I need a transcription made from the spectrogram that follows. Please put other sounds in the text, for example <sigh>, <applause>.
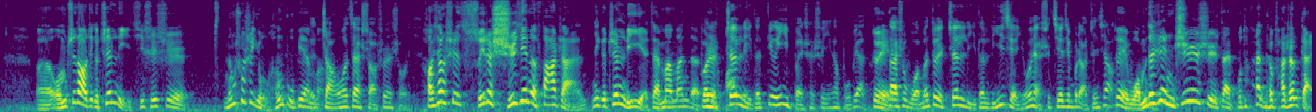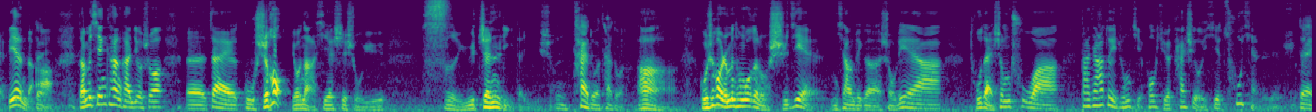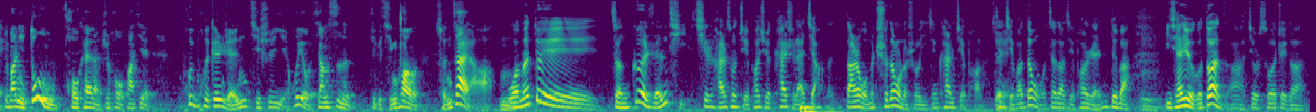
呃，我们知道这个真理其实是能说是永恒不变吗？掌握在少数人手里，好像是随着时间的发展，那个真理也在慢慢的不是真理的定义本身是应该不变的。对但是我们对真理的理解永远是接近不了真相的。对我们的认知是在不断的发生改变的啊。咱们先看看，就是说，呃，在古时候有哪些是属于死于真理的医生？嗯，太多太多了。啊，古时候人们通过各种实践，你像这个狩猎啊、屠宰牲畜啊，大家对这种解剖学开始有一些粗浅的认识，对就把你动物剖开了之后，发现会不会跟人其实也会有相似的这个情况存在啊？嗯、我们对整个人体其实还是从解剖学开始来讲的。当然，我们吃动物的时候已经开始解剖了，对先解剖动物，再到解剖人，对吧？嗯以前有个段子啊，就是说这个。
